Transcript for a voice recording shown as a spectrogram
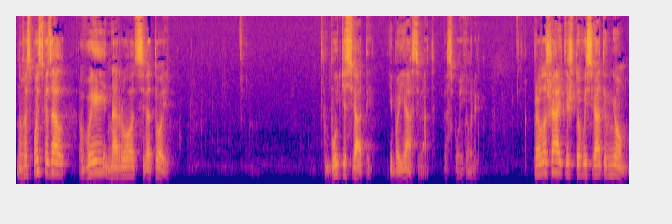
Но Господь сказал, вы народ святой. Будьте святы, ибо я свят, Господь говорит. Провозглашайте, что вы святы в Нем,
